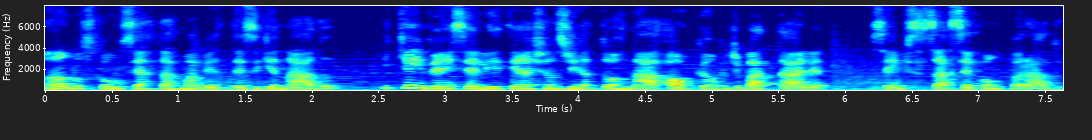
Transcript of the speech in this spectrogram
ambos com um certo armamento designado, e quem vence ali tem a chance de retornar ao campo de batalha sem precisar ser comprado.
